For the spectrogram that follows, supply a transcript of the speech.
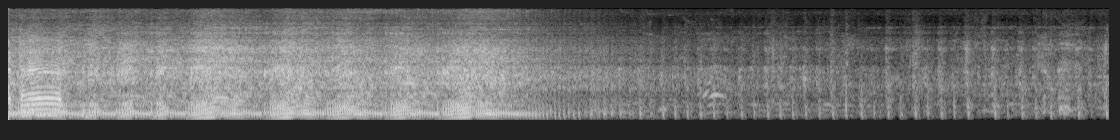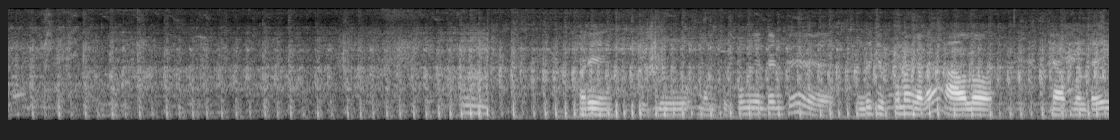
టాటా మరి ఇప్పుడు మనం చెప్పుకుంది ఏంటంటే ముందు చెప్పుకున్నాం కదా ఆవలో చేపలు ఉంటాయి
